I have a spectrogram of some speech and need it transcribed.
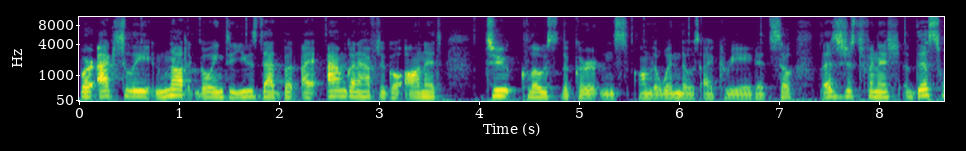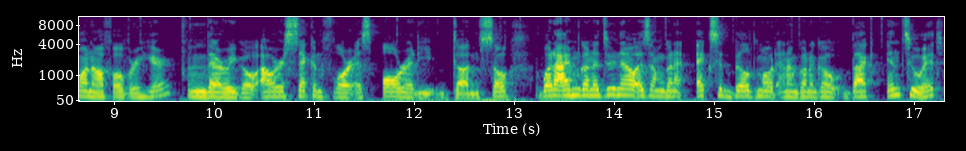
we're actually not going to use that. But I am gonna have to go on it to close the curtains on the windows I created. So let's just finish this one off over here. And there we go. Our second floor is already done. So what I'm gonna do now is I'm gonna exit build mode and I'm gonna go back into it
